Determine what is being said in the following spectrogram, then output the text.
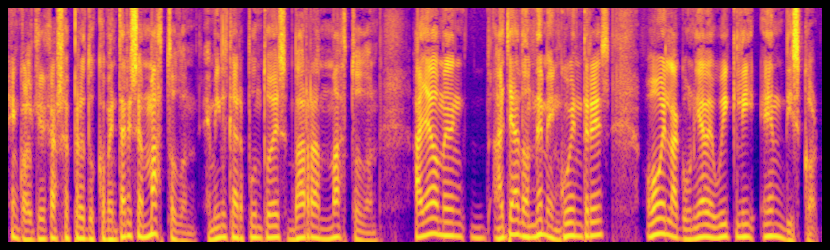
En cualquier caso, espero tus comentarios en Mastodon, emilcar.es barra Mastodon, allá allá donde me encuentres o en la comunidad de Weekly en Discord.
